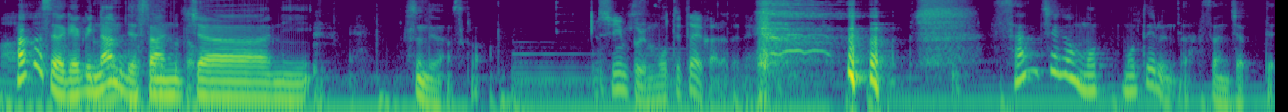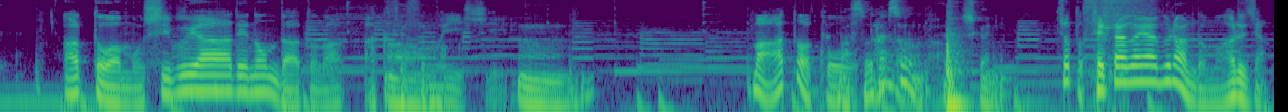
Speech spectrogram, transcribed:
まあ博士は逆になんで三茶に住んでたんですか？シンプルにモテたいからだね。三茶がもモテるんだ三茶って。あとはもう渋谷で飲んだ後のアクセスもいいし。うん。まああとはこう、まあそりゃそうだね確かに。ちょっと世田谷ブランドもあるじゃん。あ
